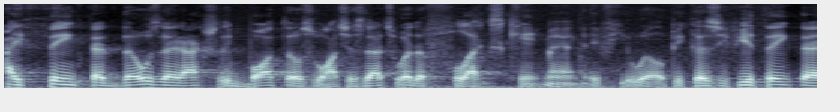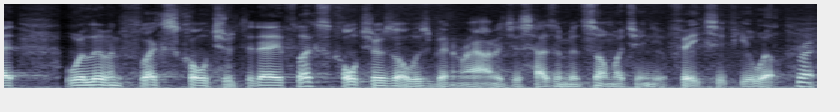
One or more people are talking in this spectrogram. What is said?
I think that those that actually bought those watches, that's where the flex came in, if you will. Because if you think that we're living flex culture today, flex culture has always been around. It just hasn't been so much in your face, if you will. Right.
